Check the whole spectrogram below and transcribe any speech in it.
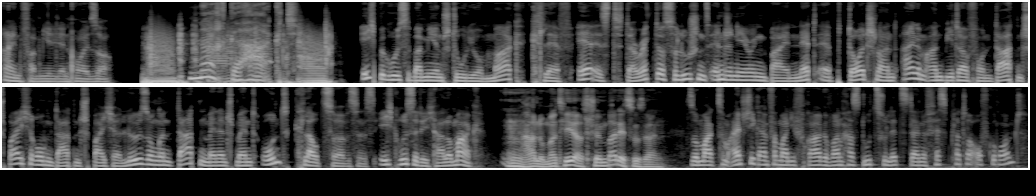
Einfamilienhäuser. Nachgehakt. Ich begrüße bei mir im Studio Mark Kleff. Er ist Director Solutions Engineering bei NetApp Deutschland, einem Anbieter von Datenspeicherung, Datenspeicherlösungen, Datenmanagement und Cloud Services. Ich grüße dich. Hallo Mark. Mm, hallo Matthias, schön bei dir zu sein. So, Marc, zum Einstieg einfach mal die Frage, wann hast du zuletzt deine Festplatte aufgeräumt?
